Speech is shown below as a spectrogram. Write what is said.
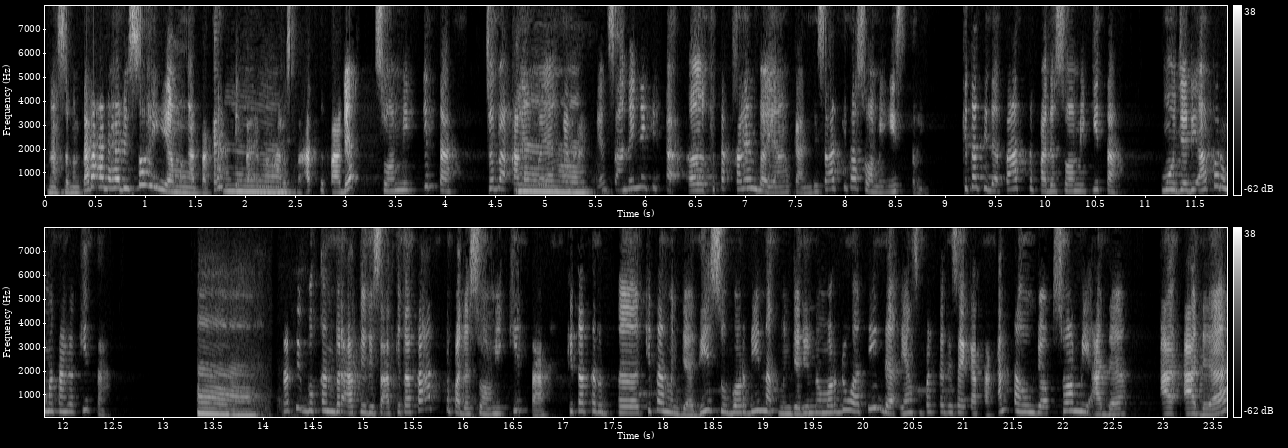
Nah, sementara ada hadis sahih yang mengatakan kita Hmm. emang harus taat kepada suami kita. Coba kalian Hmm. bayangkan aja, seandainya kita eh, kita kalian bayangkan di saat kita suami istri, kita tidak taat kepada suami kita, mau jadi apa rumah tangga kita? Hmm. Tapi bukan berarti di saat kita taat kepada suami kita, kita ter, uh, kita menjadi subordinat, menjadi nomor dua. Tidak. Yang seperti tadi saya katakan, tanggung jawab suami ada, ada,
